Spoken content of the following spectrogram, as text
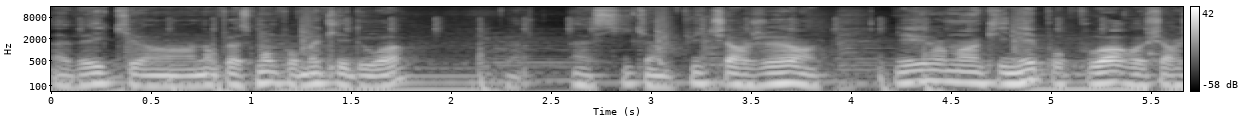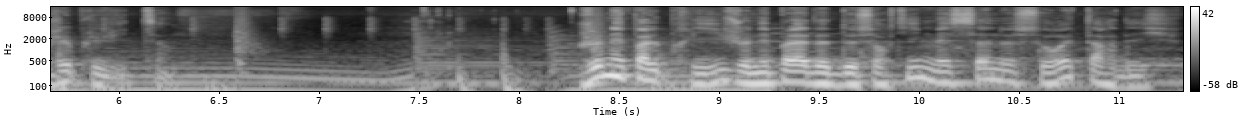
avec un emplacement pour mettre les doigts ainsi qu'un puits de chargeur légèrement incliné pour pouvoir recharger plus vite. Je n'ai pas le prix, je n'ai pas la date de sortie, mais ça ne saurait tarder.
